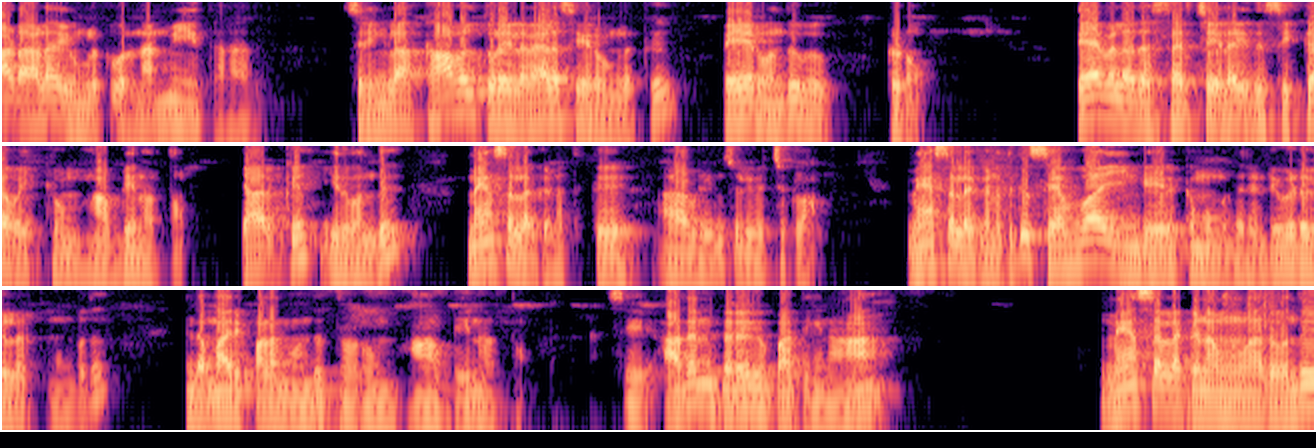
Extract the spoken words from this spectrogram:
ஆடால இவங்களுக்கு ஒரு நன்மையை தராது. சரிங்களா? காவல்துறையில் வேலை செய்கிறவங்களுக்கு பெயர் வந்து கிடும். தேவையில்லாத சர்ச்சையில் இது சிக்க வைக்கும் அப்படின்னு அர்த்தம். யாருக்கு? இது வந்து மேச லக்னத்துக்கு அப்படின்னு சொல்லி வச்சுக்கலாம். மேச லக்னத்துக்கு செவ்வாய் இங்கே இருக்கும் போது ரெண்டு வீடுகள் இருக்கும் போது இந்த மாதிரி பலன் வந்து தரும் அப்படின்னு அர்த்தம். சரி அதன் பிறகு பார்த்தீங்கன்னா மேச லக்னம் அது வந்து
